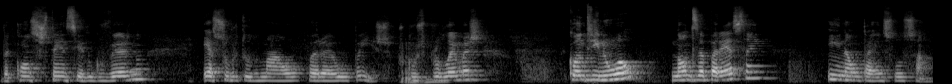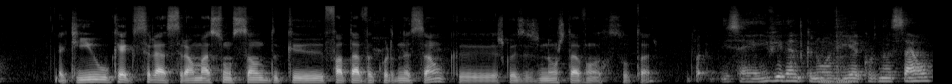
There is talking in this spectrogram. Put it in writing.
da consistência do governo, é sobretudo mau para o país. Porque os problemas continuam, não desaparecem e não têm solução. Aqui o que é que será? Será uma assunção de que faltava coordenação, que as coisas não estavam a resultar? Isso é evidente que não havia coordenação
